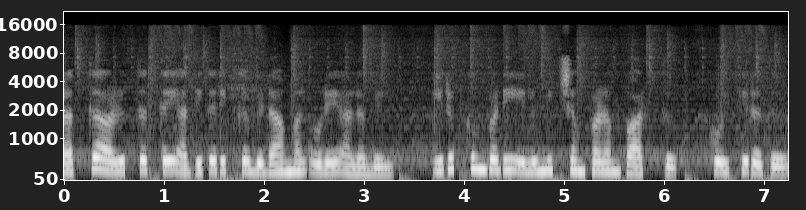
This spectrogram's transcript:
இரத்த அழுத்தத்தை அதிகரிக்க விடாமல் ஒரே அளவில் இருக்கும்படி எலுமிச்சம்பழம் பார்த்து கொள்கிறது.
